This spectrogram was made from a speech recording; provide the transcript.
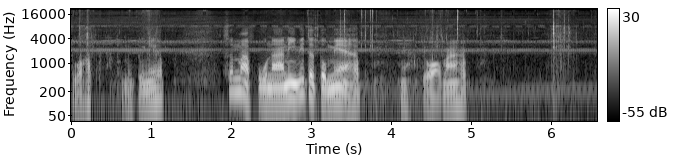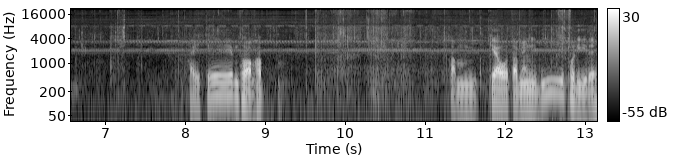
ตัวครับตัวนี้ครับส่วนมากปูนานี่มิต่ตัวแม่ครับเนี่ยจะออกมาครับไข่เต็มท้องครับตำแก้วตำอย่างนี้ดีพอดีเลย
